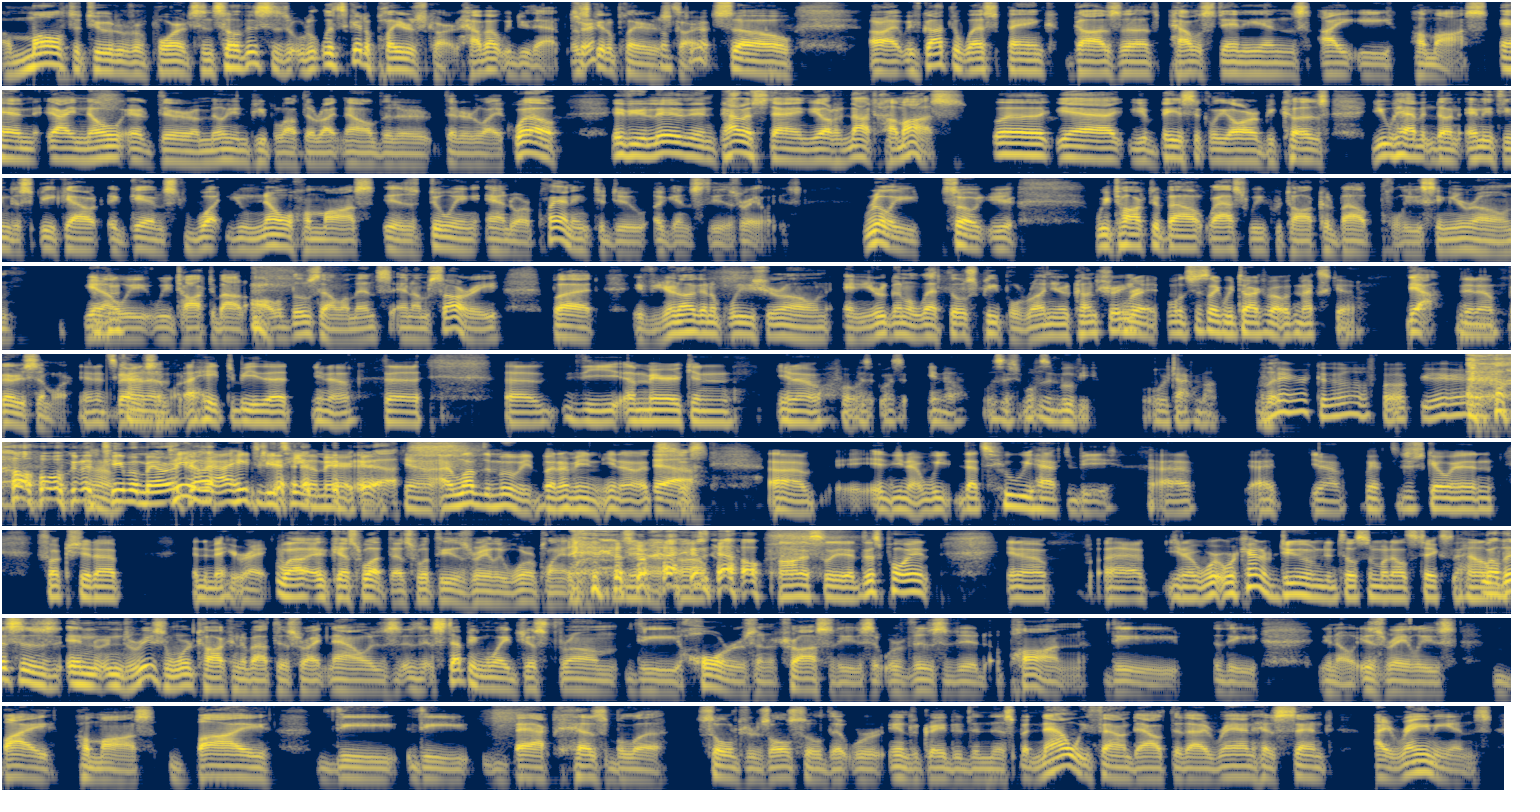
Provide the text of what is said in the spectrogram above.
a multitude of reports, and so this is. Let's get a player's card. How about we do that? Let's Sure. get a player's Let's card. So. All right, we've got the West Bank, Gaza, Palestinians, i.e., Hamas, and I know uh, there are a million people out there right now that are that are like, well, if you live in Palestine, you're not Hamas. Well, yeah, you basically are because you haven't done anything to speak out against what you know Hamas is doing and or planning to do against the Israelis. Really, so you, we talked about last week. We talked about policing your own. You know, Mhm. we we talked about all of those elements, and I'm sorry, but if you're not going to please your own and you're going to let those people run your country, Right. Well, it's just like we talked about with Mexico. Yeah, You know, very similar. and it's Very kind of similar. I hate to be that you know the uh the American you know what was it was it you know what was this what was the movie what were we talking about What? America fuck yeah oh, the Oh. Team America. Team, I hate to be Team America. Yeah. You know, I love the movie, but I mean, you know, it's Yeah. just, uh, it, you know, we that's who we have to be. Uh, I, you know, we have to just go in, fuck shit up, and then make it right. Well, and guess what? That's what the Israeli war plan is Yeah, right. Honestly, at this point, you know, uh, you know, we're we're kind of doomed until someone else takes the helm. Well, this is, and, and the reason we're talking about this right now is, is stepping away just from the horrors and atrocities that were visited upon the the you know Israelis by Hamas, by the the backed Hezbollah soldiers also that were integrated in this. But now we found out that Iran has sent Iranians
